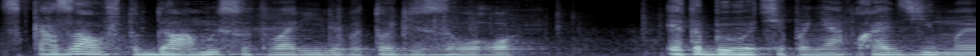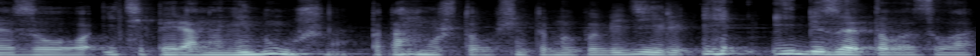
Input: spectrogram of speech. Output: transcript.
сказал, что да, мы сотворили в итоге зло, это было типа необходимое зло, и теперь оно не нужно, потому что, в общем-то, мы победили и, и без этого зла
